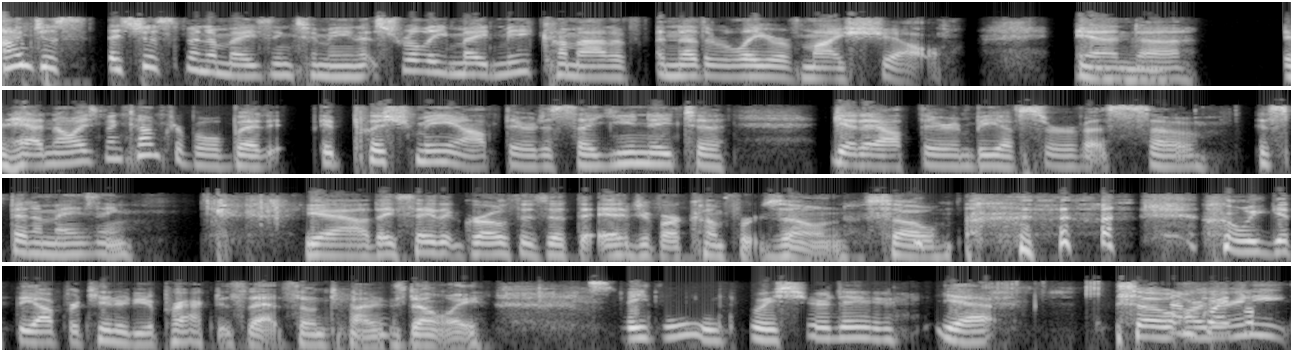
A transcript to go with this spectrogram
I'm just, it's just been amazing to me, and it's really made me come out of another layer of my shell. And mm-hmm. uh, it hadn't always been comfortable, but it, it pushed me out there to say, you need to get out there and be of service. So it's been amazing. Yeah, they say that growth is at the edge of our comfort zone. So we get the opportunity to practice that sometimes, don't we? We do. We sure do. Yeah. So, I'm are there any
